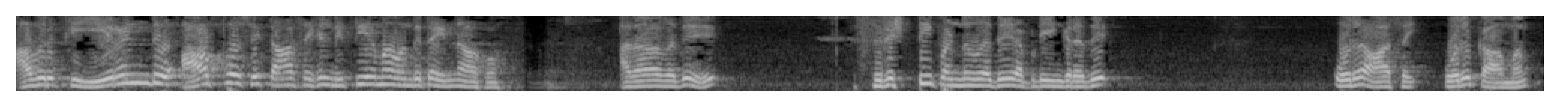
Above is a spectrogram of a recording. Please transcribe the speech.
அவருக்கு இரண்டு ஆப்போசிட் ஆசைகள் நித்தியமா வந்துட்டா என்ன ஆகும்? அதாவது சிருஷ்டி பண்ணுவது அப்படிங்கிறது ஒரு ஆசை ஒரு காமம்.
